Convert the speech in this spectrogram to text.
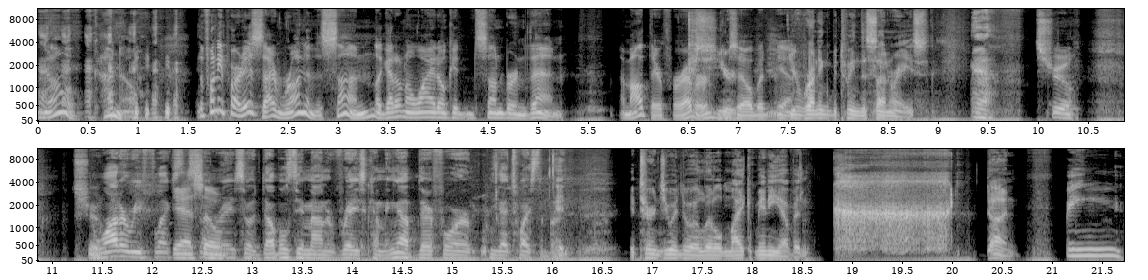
No, God no. the funny part is, I run in the sun. Like I don't know why I don't get sunburned then. I'm out there forever. You're- so, but yeah, You're running between the sun rays. Yeah. it's true. It's The water reflects Yeah, the sun so- rays, so it doubles the amount of rays coming up. Therefore, you got twice the burn. It turns you into a little Mike mini oven. Done. Bing.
